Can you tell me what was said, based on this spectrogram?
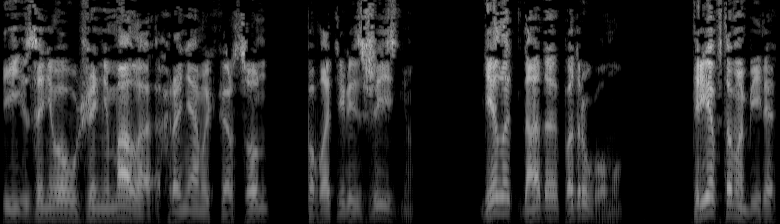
и за него уже немало охраняемых персон поплатились жизнью. Делать надо по-другому. Три автомобиля,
